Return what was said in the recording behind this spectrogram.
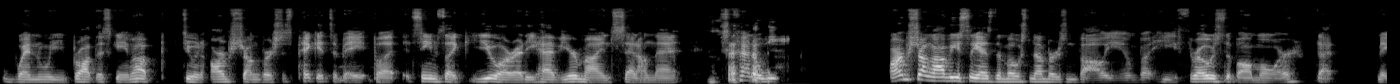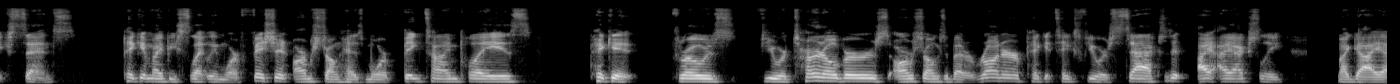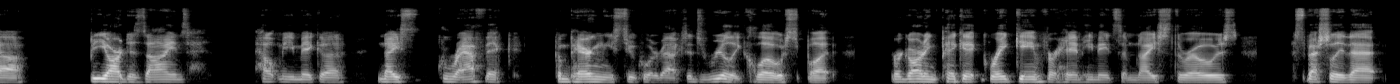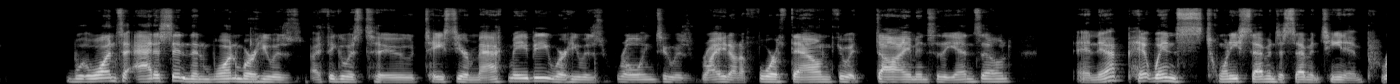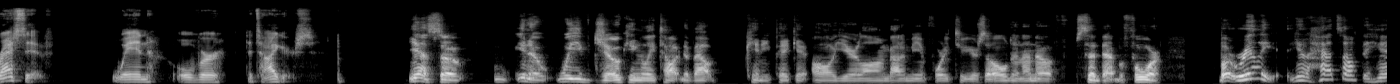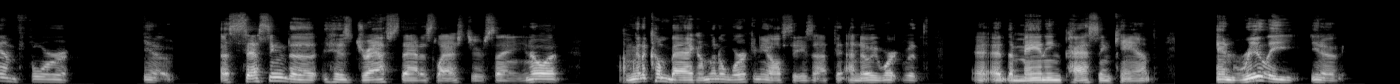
when we brought this game up, do an Armstrong versus Pickett debate, but it seems like you already have your mind set on that. It's kind of Armstrong obviously has the most numbers and volume, but he throws the ball more. That makes sense. Pickett might be slightly more efficient. Armstrong has more big time plays. Pickett throws fewer turnovers. Armstrong's a better runner. Pickett takes fewer sacks. I, I actually, my guy, uh, BR Designs helped me make a nice graphic comparing these two quarterbacks. It's really close, but regarding Pickett, great game for him. He made some nice throws, especially that one to Addison, then one where he was, I think it was to Taysir Mack, maybe, where he was rolling to his right on a fourth down through a dime into the end zone. And yeah, Pitt wins 27 to 17. Impressive win over the Tigers. Yeah, so, you know, we've jokingly talked about Kenny Pickett all year long about him being 42 years old. And I know I've said that before. But really, you know, hats off to him for, you know, assessing the his draft status last year, saying, you know what, I'm going to come back. I'm going to work in the offseason. I, th- I know he worked with at the Manning passing camp, and really, you know,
